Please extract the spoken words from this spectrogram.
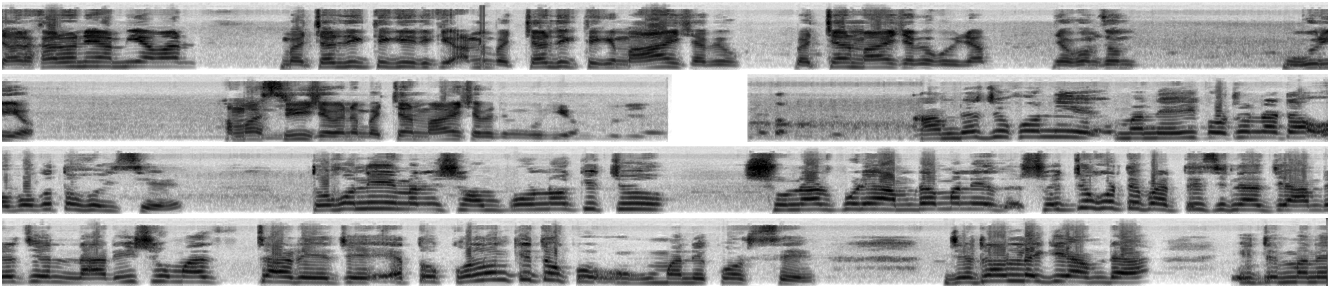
যার কারণে আমি আমার বাচ্চার দিক থেকে আমি বাচ্চার দিক থেকে মা হিসাবে, বাচ্চার মা হিসাবে কইলাম যখন তুমি ঘুরিও আমার স্ত্রী হিসাবে না, বাচ্চার মা হিসাবে তুমি ঘুরিও আমরা যখনই মানে এই ঘটনাটা অবগত হয়েছে তখনই মানে সম্পূর্ণ কিছু শোনার পরে আমরা মানে সহ্য করতে পারতেছি না যে আমরা যে নারী সমাজচারে যে এত কলঙ্কিত মানে করছে। যেটার লাগি আমরা এটা মানে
